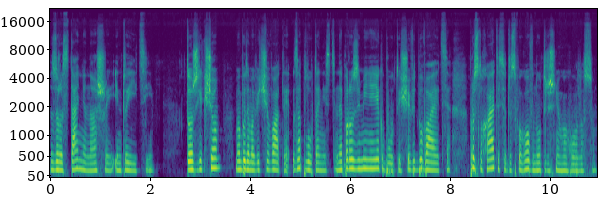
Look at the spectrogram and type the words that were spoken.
зростання нашої інтуїції. Тож, якщо ми будемо відчувати заплутаність, непорозуміння, як бути, що відбувається, прослухайтеся до свого внутрішнього голосу.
